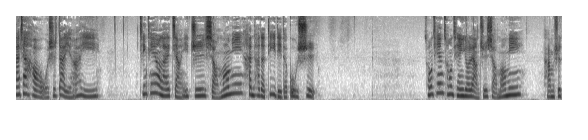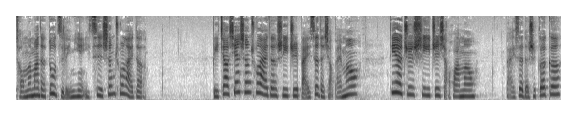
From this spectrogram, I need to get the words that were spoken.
大家好，我是大眼阿姨。今天要来讲一只小猫咪和它的弟弟的故事。从前，从前有两只小猫咪，它们是从妈妈的肚子里面一次生出来的。比较先生出来的是一只白色的小白猫，第二只是一只小花猫。白色的是哥哥，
